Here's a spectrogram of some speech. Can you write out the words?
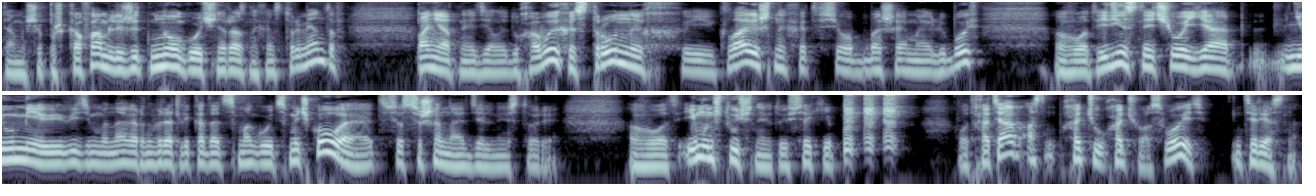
там еще по шкафам лежит много очень разных инструментов. Понятное дело, и духовых, и струнных, и клавишных, это все большая моя любовь. Вот. Единственное, чего я не умею, и, видимо, наверное, вряд ли когда-то смогу, это смычковое, это все совершенно отдельная история. Вот. И мунштучные, то есть всякие... Вот. Хотя хочу, хочу освоить, интересно.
